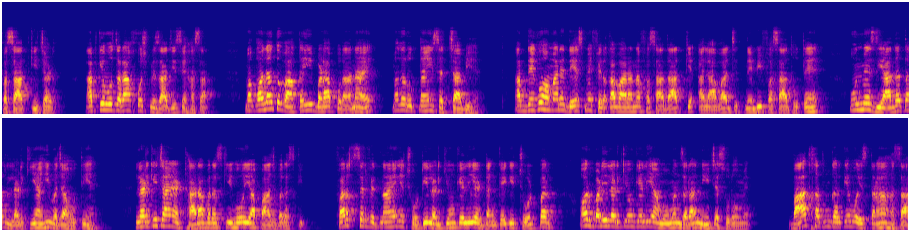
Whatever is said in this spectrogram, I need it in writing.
فساد کی جڑ۔ اب کہ وہ ذرا خوش مزاجی سے ہنسا۔ مقولہ تو واقعی بڑا پرانا ہے، مگر اتنا ہی سچا بھی ہے۔ اب دیکھو ہمارے دیش میں فرقہ وارانہ فسادات کے علاوہ جتنے بھی فساد ہوتے ہیں، ان میں زیادہ تر لڑکیاں ہی وجہ ہوتی ہیں۔ لڑکی چاہے اٹھارہ برس کی ہو یا پانچ برس کی۔ فرق صرف اتنا ہے کہ چھوٹی لڑکیوں کے لیے ڈنکے کی چوٹ پر اور بڑی لڑکیوں کے لیے عموماً ذرا نیچے سروں میں۔ بات ختم کر کے وہ اس طرح ہنسا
